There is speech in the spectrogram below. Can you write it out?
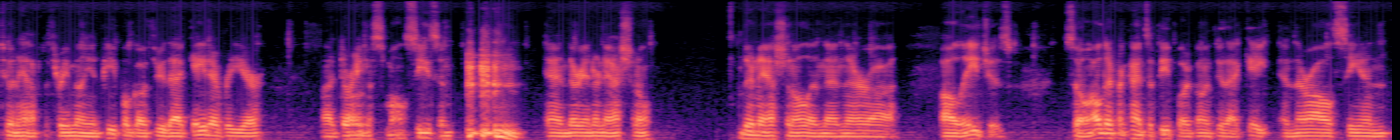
Two and a half to three million people go through that gate every year uh, during a small season. and they're international, they're national, and then they're uh, all ages. So all different kinds of people are going through that gate, and they're all seeing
